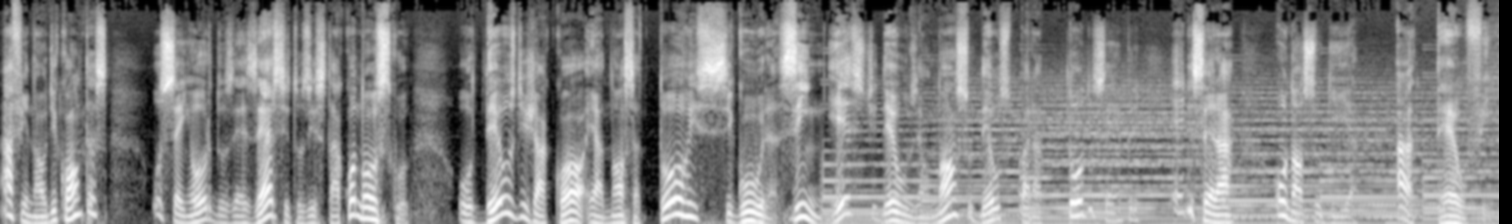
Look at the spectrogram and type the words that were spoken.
Afinal de contas, o Senhor dos exércitos está conosco. O Deus de Jacó é a nossa torre segura. Sim, este Deus é o nosso Deus para todo sempre. Ele será o nosso guia até o fim.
